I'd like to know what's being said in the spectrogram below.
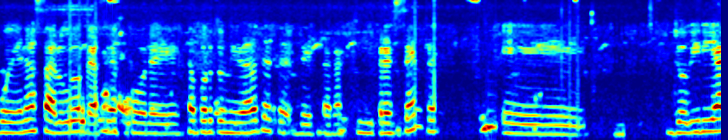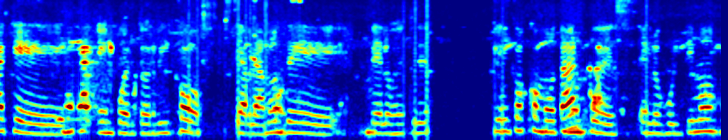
Buenas, saludos, gracias por esta oportunidad de, estar aquí presente. Eh, yo diría que en Puerto Rico, si hablamos de, los estudios clínicos como tal, pues en los últimos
